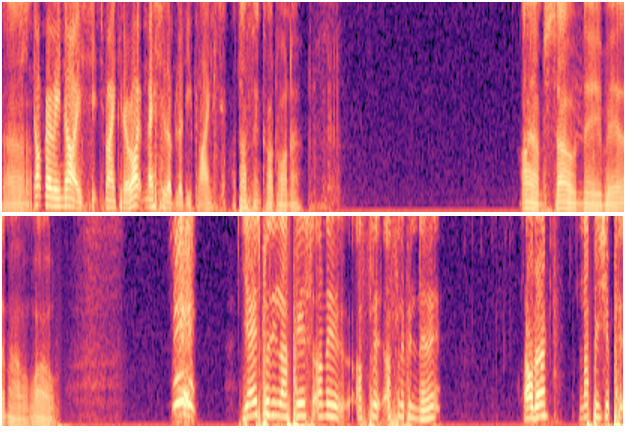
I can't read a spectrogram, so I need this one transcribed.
Uh, It's not very nice. It's making a right mess of the bloody place. I don't think I'd want to. I am so newbie at the moment. Wow. Yeah, it's bloody lapis. I knew. I, fli- I flipping knew it. Well done. Lapis, you pli-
